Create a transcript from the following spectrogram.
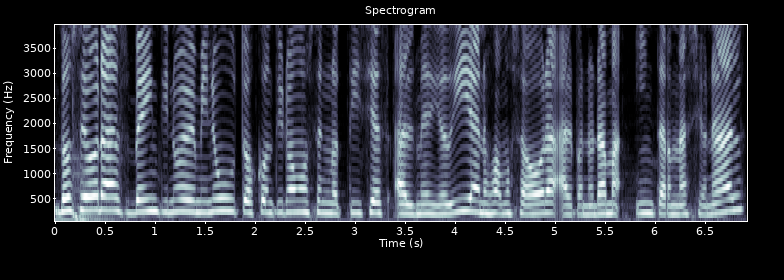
Doce horas 29 minutos, continuamos en Noticias al Mediodía, nos vamos ahora al panorama internacional.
